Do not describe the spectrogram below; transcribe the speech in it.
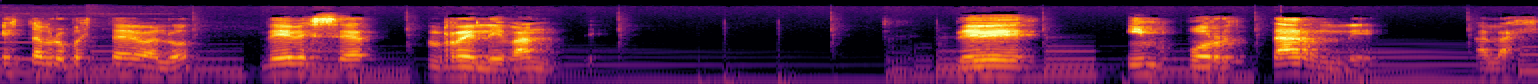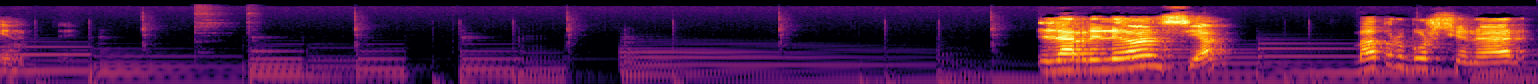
esta propuesta de valor debe ser relevante. Debe importarle a la gente. La relevancia va a proporcionar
